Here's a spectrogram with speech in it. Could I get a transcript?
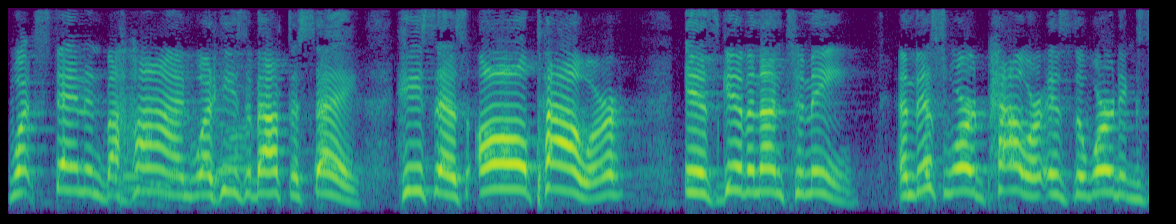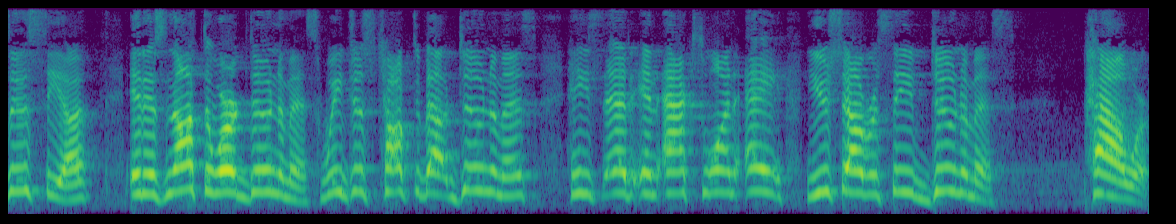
what's standing behind what he's about to say. He says, All power is given unto me. And this word power is the word exousia. It is not the word dunamis. We just talked about dunamis. He said in Acts 1 8, You shall receive dunamis power,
